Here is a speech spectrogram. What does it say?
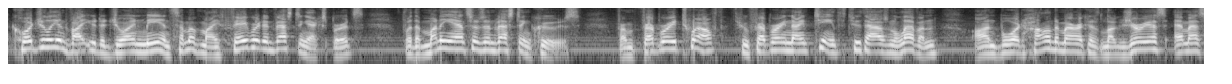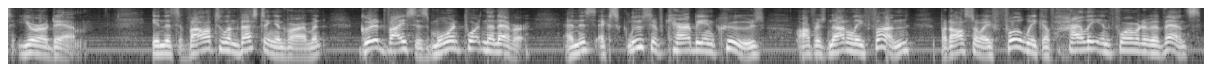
cordially invite you to join me and some of my favorite investing experts for the Money Answers Investing Cruise from February 12th through February 19th, 2011, on board Holland America's luxurious MS Eurodam. In this volatile investing environment, good advice is more important than ever, and this exclusive Caribbean cruise offers not only fun, but also a full week of highly informative events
